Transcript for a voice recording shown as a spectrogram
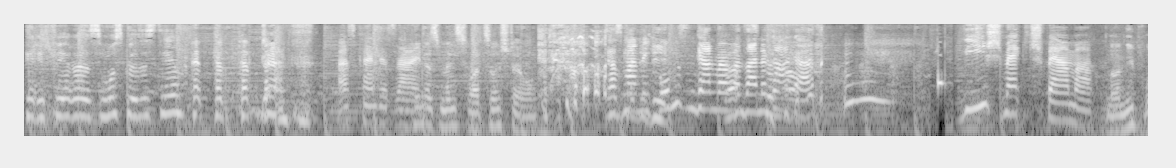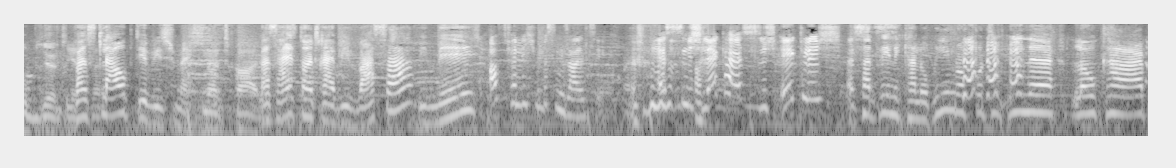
Peripheres Muskelsystem. Was könnte es sein? Penis Menstruationsstörung. Dass man nicht bumsen kann, wenn man seine Tage hat. Wie schmeckt Sperma? Noch nie probiert. Was glaubt ihr, wie es schmeckt? Neutral. Was heißt neutral? Wie Wasser? Wie Milch? Oft finde ich ein bisschen salzig. Es ist nicht lecker, es ist nicht eklig. Es Es hat wenig Kalorien und Proteine, Low Carb.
